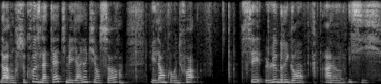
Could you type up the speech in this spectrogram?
Là, on se creuse la tête, mais il n'y a rien qui en sort. Et là, encore une fois, c'est le brigand. Alors, ici,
